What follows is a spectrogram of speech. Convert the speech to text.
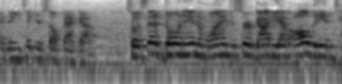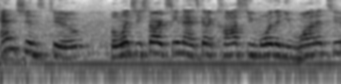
and then you take yourself back out. So instead of going in and wanting to serve God, you have all the intentions to, but once you start seeing that it's going to cost you more than you want it to,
